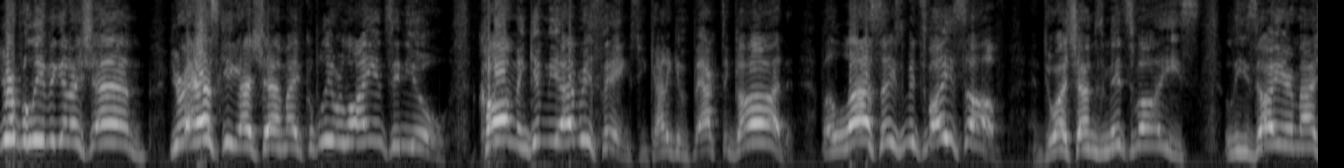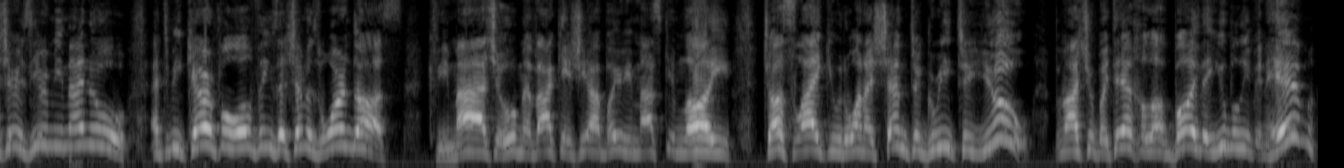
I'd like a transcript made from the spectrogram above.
You're believing in Hashem. You're asking Hashem, I have complete reliance in you. Come and give me everything. So you got to give back to God. But last is mitzvah and do Hashem's mitzvahs. Lizayir masher zir mimenu. And to be careful, all things Hashem has warned us. Just like you would want Hashem to agree to you, that you believe in Him,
